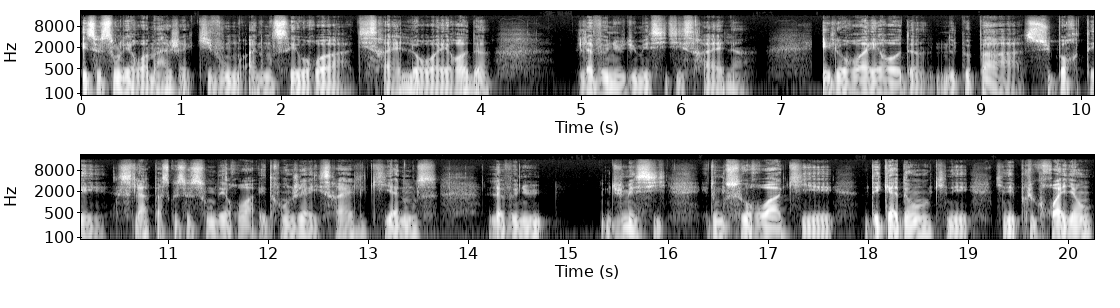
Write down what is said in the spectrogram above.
et ce sont les rois mages qui vont annoncer au roi d'Israël, le roi Hérode, la venue du Messie d'Israël. Et le roi Hérode ne peut pas supporter cela parce que ce sont des rois étrangers à Israël qui annoncent la venue du Messie. Et donc ce roi qui est décadent, qui n'est, qui n'est plus croyant,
